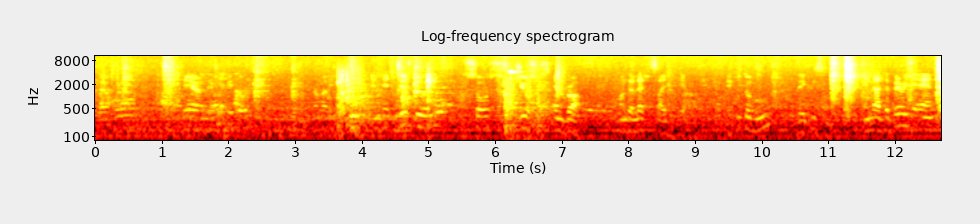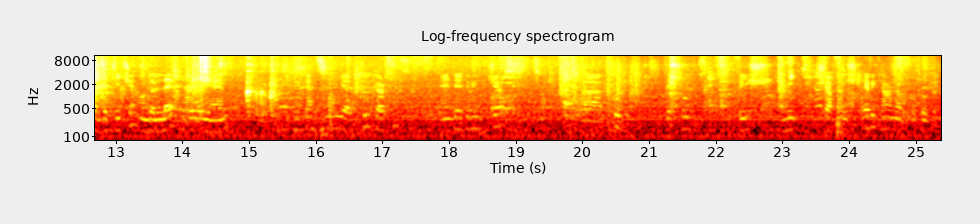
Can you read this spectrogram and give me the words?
where all there are two people, normally, and they're just doing sauce, juices, and broth on the left side here. Tout au des cuissons. And at the very end of the kitchen, on the left very end, you can see uh, two persons, and they're doing just uh, cook. They cook fish, meat, shellfish, every kind of cooking.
